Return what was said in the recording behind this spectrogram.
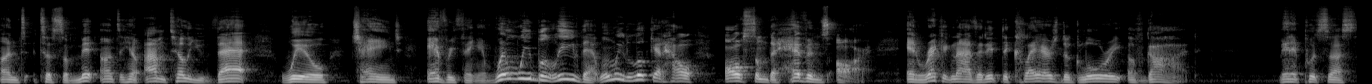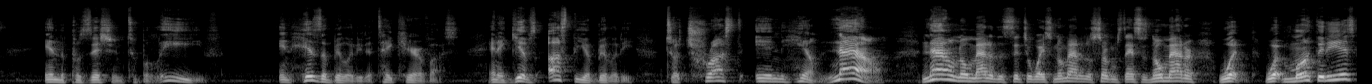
unto, to submit unto him. I'm telling you, that will change everything. And when we believe that, when we look at how awesome the heavens are and recognize that it declares the glory of God, man, it puts us in the position to believe in his ability to take care of us. And it gives us the ability to trust in him. Now, now no matter the situation, no matter the circumstances, no matter what what month it is,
